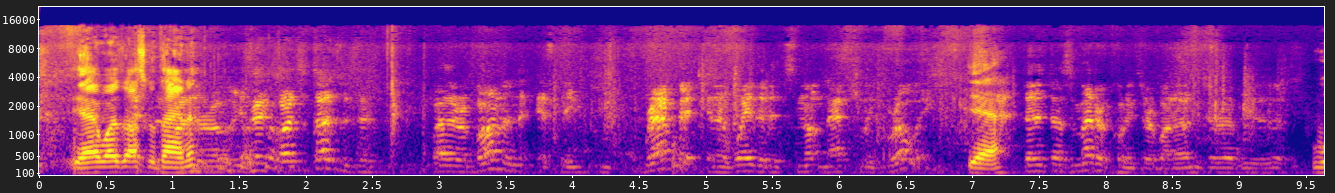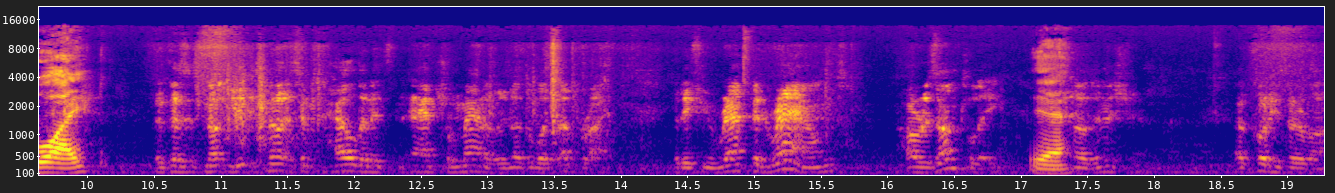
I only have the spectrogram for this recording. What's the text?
yeah. What by the Taina? Rabban- he says, quite sometimes he says, by the Rabbanan, if they wrap it in a way that it's not naturally growing, Yeah. then it doesn't matter according to Rabbanan, only to Rabbi Why? because it's not it's not it's held in its natural manner. In other words, upright. But if you wrap it round horizontally, Yeah. it's not an issue. According to Rabbanan.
